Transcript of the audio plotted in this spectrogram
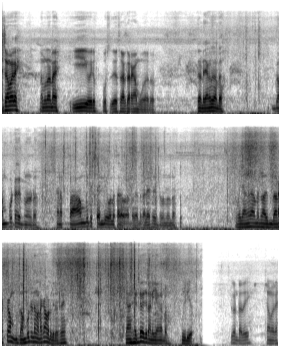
അച്ഛന്മാരെ നമ്മളാണേ ഈ ഒരു സ്ഥലത്ത് ഇറങ്ങാൻ പോകുന്നത് കേട്ടോ. ഇതുണ്ട് ഞങ്ങൾ കണ്ടോ? ഗംബൂട്ട് കിട്ടുന്നുണ്ടോ കാരണം പാമ്പിന്റെ ശല്യമുള്ള സ്ഥലമാണ് കേട്ടോ. തലേഷ കിട്ടുന്നുണ്ടോ അപ്പോൾ ഞങ്ങൾ കണ്ടോ നടക്കാൻ ഗംബൂട്ടിട്ട് നടക്കാൻ പറ്റത്തില്ല പക്ഷേ ഞാൻ ഹെഡ് വെച്ചിട്ടാണ് ഞാൻ കേട്ടോ വീഡിയോ. ഇത് കണ്ടോ അതേ? ചാമരെ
